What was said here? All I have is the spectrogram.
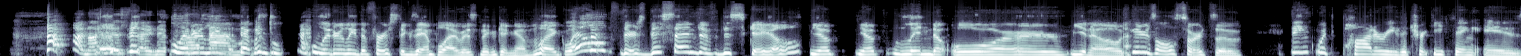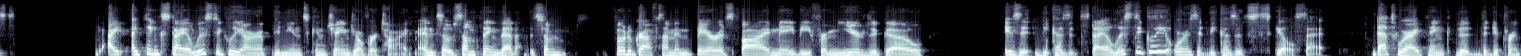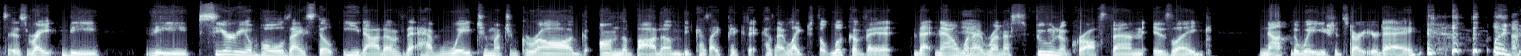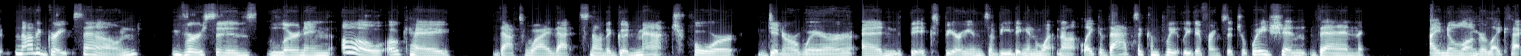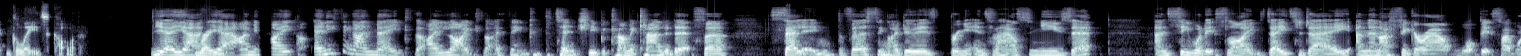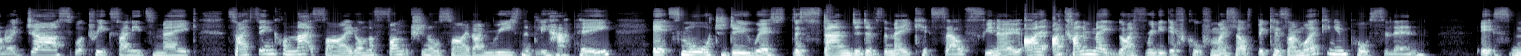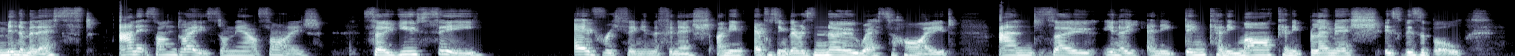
and I just don't know. Literally, that was literally the first example I was thinking of. Like, well, there's this end of the scale, you know, you know, Linda or you know, there's all sorts of. I think with pottery, the tricky thing is, I I think stylistically our opinions can change over time, and so something that some photographs I'm embarrassed by maybe from years ago. Is it because it's stylistically or is it because it's skill set? That's where I think the the difference is, right? The the cereal bowls I still eat out of that have way too much grog on the bottom because I picked it because I liked the look of it. That now when yeah. I run a spoon across them is like not the way you should start your day. like yeah. not a great sound versus learning, oh, okay, that's why that's not a good match for dinnerware and mm-hmm. the experience of eating and whatnot. Like that's a completely different situation than I no longer like that glaze color. Yeah, yeah, right. yeah. I mean, I anything I make that I like that I think could potentially become a candidate for selling. The first thing I do is bring it into the house and use it and see what it's like day to day. And then I figure out what bits I want to adjust, what tweaks I need to make. So I think on that side, on the functional side, I'm reasonably happy it's more to do with the standard of the make itself. You know, I, I kind of make life really difficult for myself because I'm working in porcelain, it's minimalist, and it's unglazed on the outside. So you see everything in the finish. I mean, everything. There is nowhere to hide. And mm-hmm. so, you know, any dink, any mark, any blemish is visible.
